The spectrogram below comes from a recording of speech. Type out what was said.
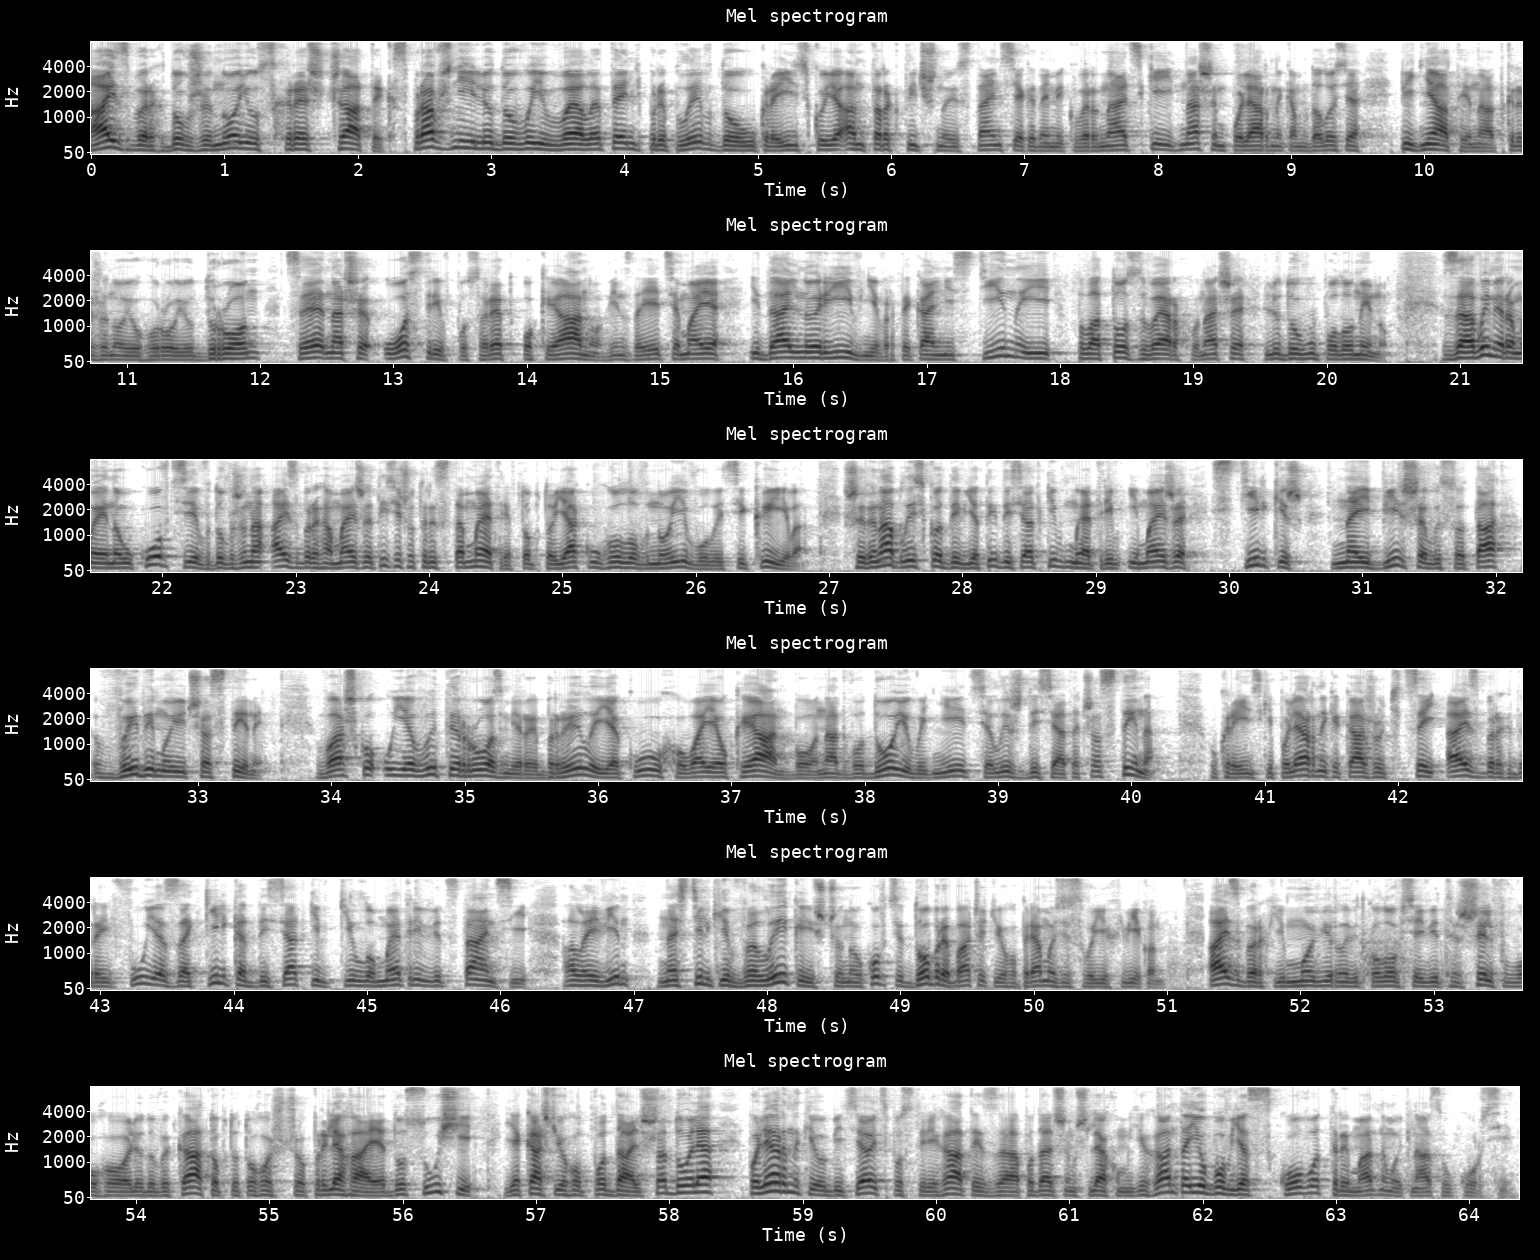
Айсберг довжиною з хрещатик. Справжній льодовий велетень приплив до української антарктичної станції Академік Вернацький. Нашим полярникам вдалося підняти над крижаною горою дрон. Це наче острів посеред океану. Він здається має ідеально рівні вертикальні стіни і плато зверху, наче льодову полонину. За вимірами науковців, довжина айсберга майже 1300 метрів, тобто як у головної вулиці Києва. Ширина близько 9 десятків метрів і майже стільки ж найбільша висота видимої частини. Важко уявити розміри брили, яку ховає океан, бо над водою видніється лише десята частина. Українські полярники кажуть, цей айсберг дрейфує за кілька десятків кілометрів від станції, але він настільки великий, що науковці добре бачать його прямо зі своїх вікон. Айсберг ймовірно відколовся від шельфового льодовика, тобто того, що прилягає до суші. Яка ж його подальша доля? Полярники обіцяють спостерігати за подальшим шляхом гіганта і обов'язково триматимуть нас у курсі.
